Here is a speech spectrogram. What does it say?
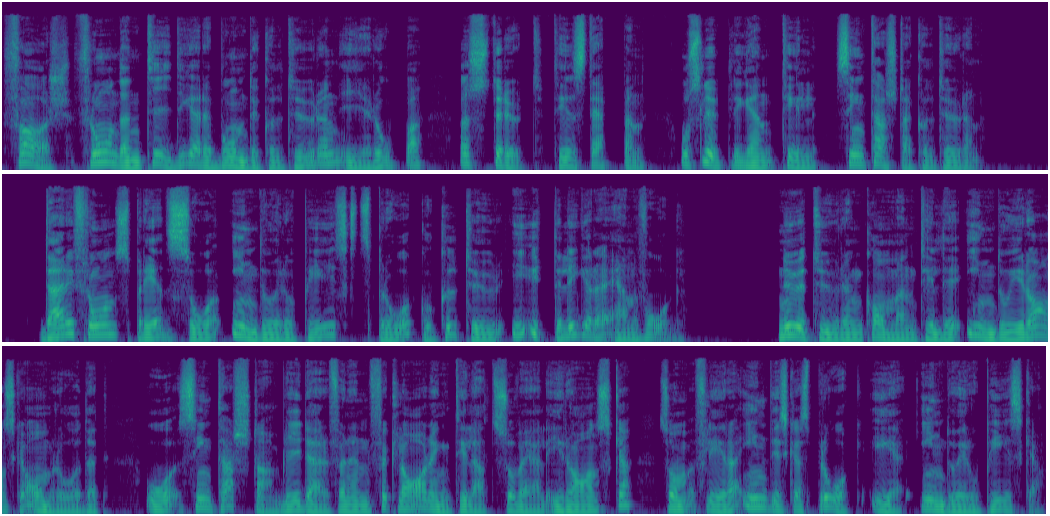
förs från den tidigare bondekulturen i Europa österut till steppen och slutligen till Sintashta-kulturen. Därifrån spreds så indoeuropeiskt språk och kultur i ytterligare en våg. Nu är turen kommen till det indoiranska området och Sintashta blir därför en förklaring till att såväl iranska som flera indiska språk är indoeuropeiska.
